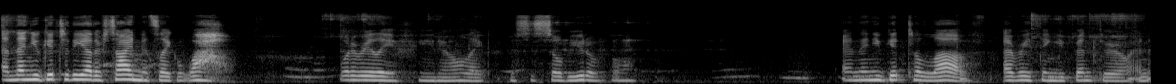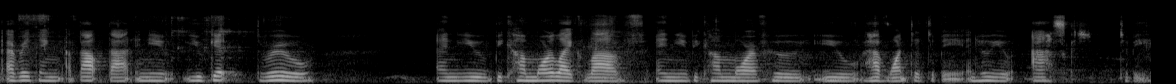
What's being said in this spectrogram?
And then you get to the other side and it's like, wow, what a relief, you know, like this is so beautiful. And then you get to love everything you've been through and everything about that and you you get through and you become more like love and you become more of who you have wanted to be and who you asked to be.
